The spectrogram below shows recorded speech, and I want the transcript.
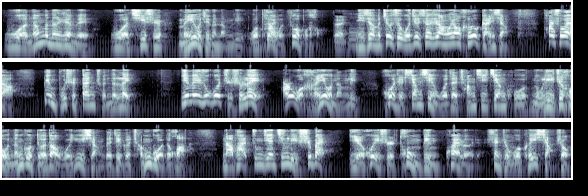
我能不能认为我其实没有这个能力？我怕我做不好。对你知道吗？就是我就是让我让我很有感想。他说呀，并不是单纯的累，因为如果只是累，而我很有能力，或者相信我在长期艰苦努力之后能够得到我预想的这个成果的话，哪怕中间经历失败，也会是痛并快乐着，甚至我可以享受。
